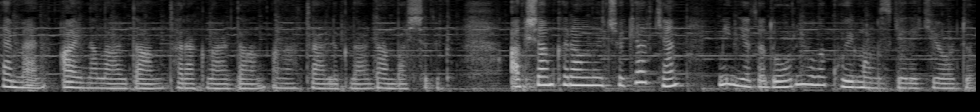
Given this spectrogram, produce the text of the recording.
Hemen aynalardan, taraklardan, anahtarlıklardan başladık. Akşam karanlığı çökerken Midyat'a doğru yola koyulmamız gerekiyordu.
